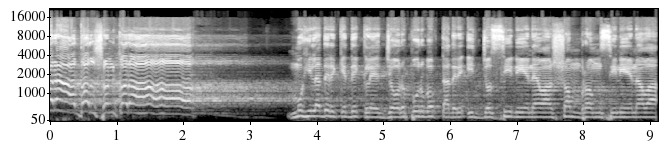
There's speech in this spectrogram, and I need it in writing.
করা, দর্শন করা, মহিলাদেরকে দেখলে জোরপূর্বক তাদের ইজ্জত ছিনিয়ে নেওয়া, সম্ভ্রম ছিনিয়ে নেওয়া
